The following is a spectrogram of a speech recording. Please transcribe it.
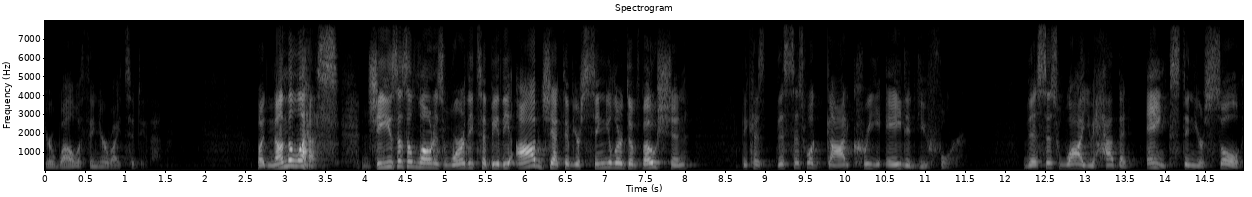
You're well within your right to do that. But nonetheless, Jesus alone is worthy to be the object of your singular devotion because this is what God created you for. This is why you have that angst in your soul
